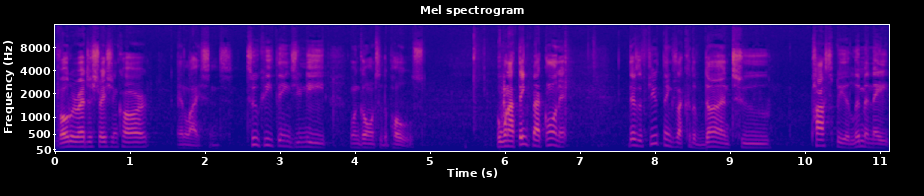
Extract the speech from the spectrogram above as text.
Voter registration card and license. Two key things you need when going to the polls. But when I think back on it, there's a few things I could have done to possibly eliminate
